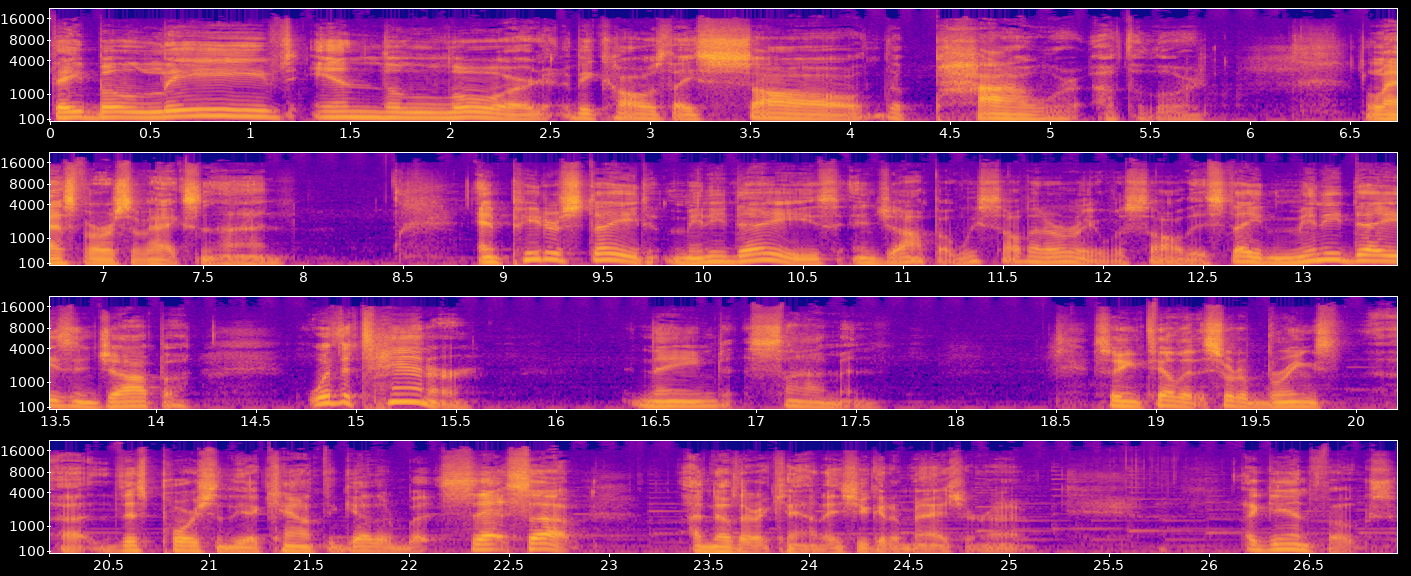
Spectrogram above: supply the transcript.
They believed in the Lord because they saw the power of the Lord. last verse of Acts 9. And Peter stayed many days in Joppa. We saw that earlier with Saul. They stayed many days in Joppa with a tanner named Simon. So you can tell that it sort of brings uh, this portion of the account together, but sets up another account, as you can imagine, right? Again, folks,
